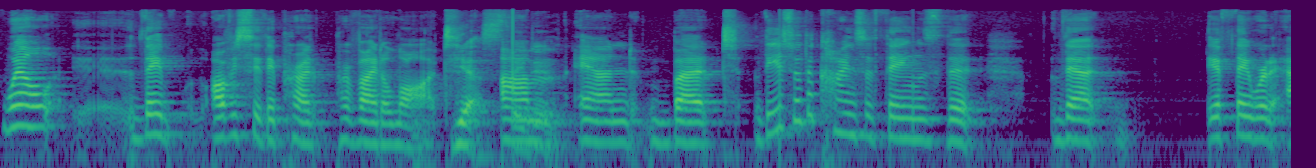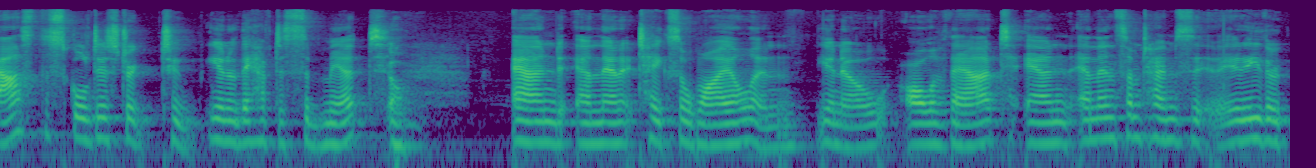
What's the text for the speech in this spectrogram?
Well, they obviously they pro provide a lot. Yes, they um, do. And but these are the kinds of things that that if they were to ask the school district to, you know, they have to submit. Oh. And, and then it takes a while and you know all of that and, and then sometimes it either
